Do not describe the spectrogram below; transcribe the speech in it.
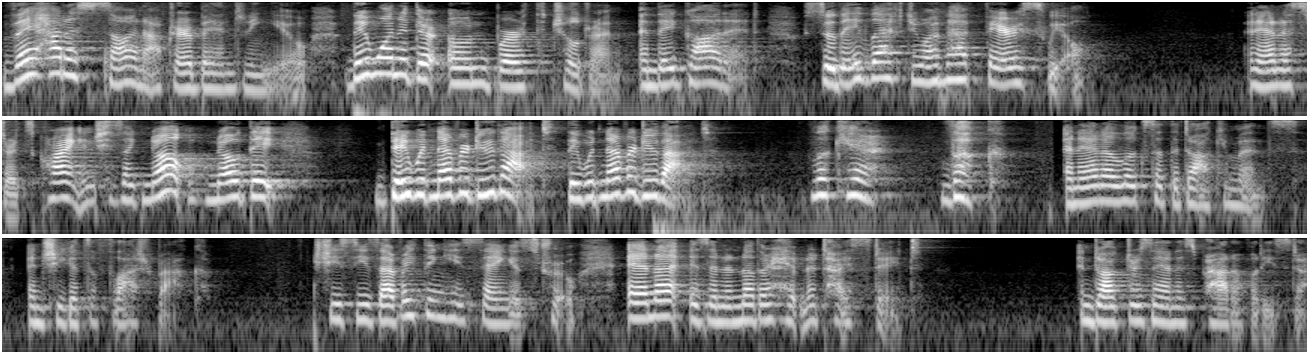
They had a son after abandoning you. They wanted their own birth children, and they got it. So they left you on that Ferris wheel. And Anna starts crying and she's like, "No, no, they they would never do that. They would never do that." Look here. Look. And Anna looks at the documents and she gets a flashback. She sees everything he's saying is true. Anna is in another hypnotized state. And Dr. Zan is proud of what he's done.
